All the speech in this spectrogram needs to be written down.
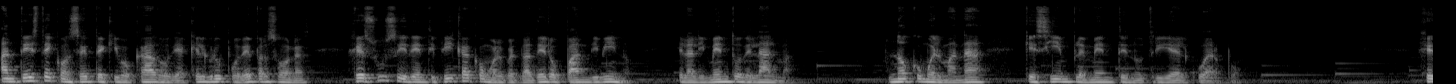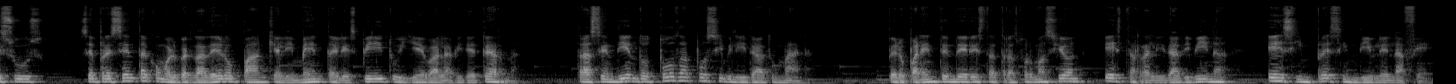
Ante este concepto equivocado de aquel grupo de personas, Jesús se identifica como el verdadero pan divino, el alimento del alma, no como el maná que simplemente nutría el cuerpo. Jesús se presenta como el verdadero pan que alimenta el espíritu y lleva a la vida eterna, trascendiendo toda posibilidad humana. Pero para entender esta transformación, esta realidad divina, es imprescindible la fe.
